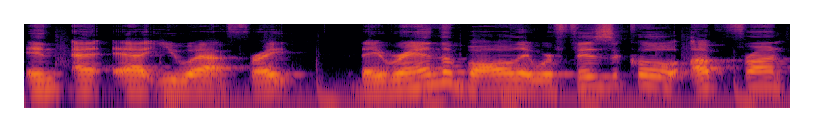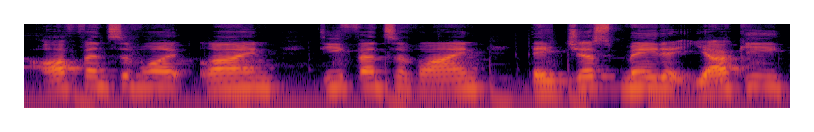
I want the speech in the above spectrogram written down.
in at, at UF, right? They ran the ball. They were physical up front, offensive line, defensive line. They just made it yucky,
